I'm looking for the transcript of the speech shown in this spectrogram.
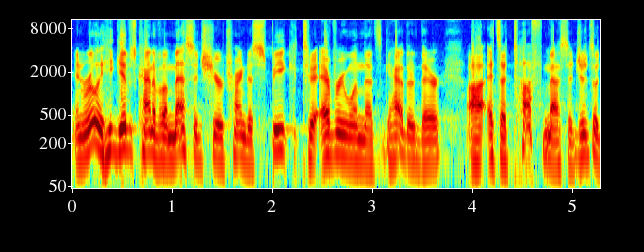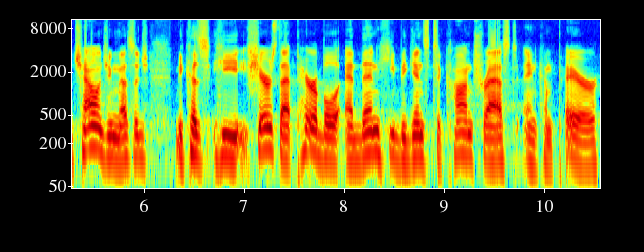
and really, he gives kind of a message here trying to speak to everyone that's gathered there. Uh, it's a tough message, it's a challenging message because he shares that parable and then he begins to contrast and compare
